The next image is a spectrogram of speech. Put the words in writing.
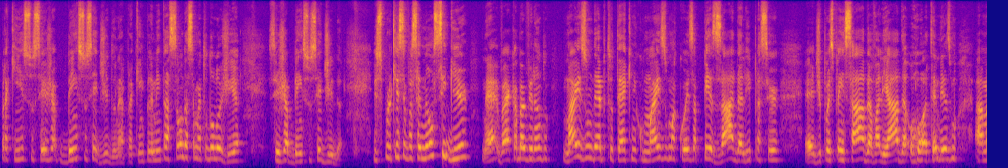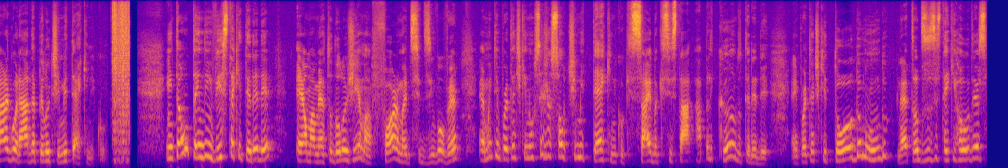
para que isso seja bem sucedido, né, para que a implementação dessa metodologia seja bem sucedida. Isso porque se você não seguir, né, vai acabar virando mais um débito técnico, mais uma coisa pesada ali para ser é, depois pensada, avaliada ou até mesmo amargurada pelo time técnico técnico. Então, tendo em vista que TDD é uma metodologia, uma forma de se desenvolver, é muito importante que não seja só o time técnico que saiba que se está aplicando o TDD. É importante que todo mundo, né, todos os stakeholders,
